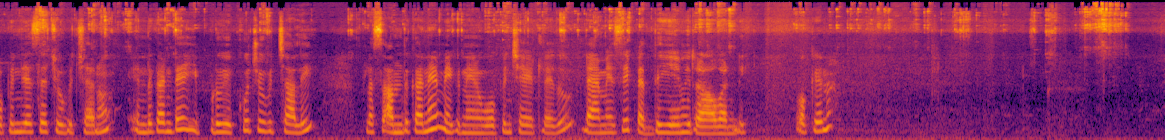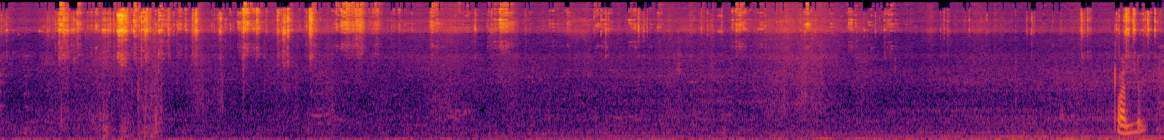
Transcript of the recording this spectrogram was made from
ఓపెన్ చేసే చూపించాను. ఎందుకంటే ఇప్పుడు ఎక్కువ చూపించాలి. ప్లస్ అందుకనే మీకు నేను ఓపెన్ చేయట్లేదు. డ్యామేజ్ పెద్ద ఏమి రావండి. ఓకేనా? పళ్ళు.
